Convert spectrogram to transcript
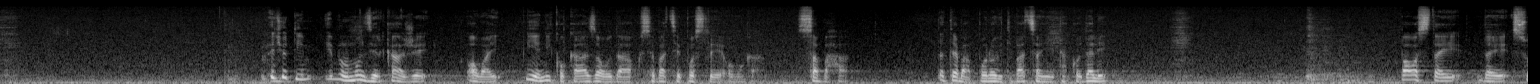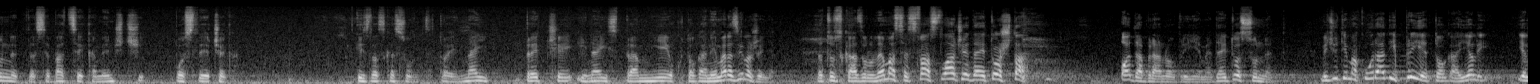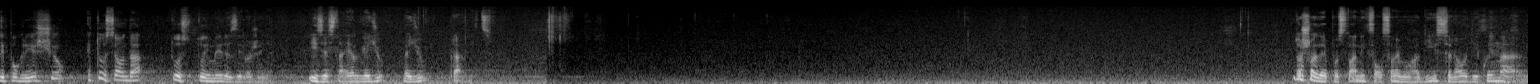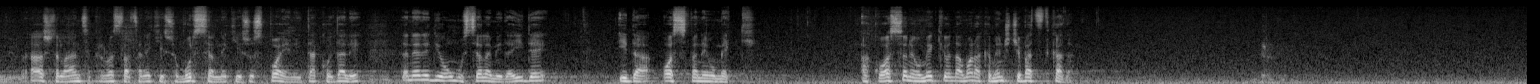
Međutim, Ibn Munzir kaže, ovaj, nije niko kazao da ako se bace posle ovoga sabaha, da treba ponoviti bacanje i tako dalje. Pa ostaje da je sunnet da se bace kamenčići poslije čega? Izlaska sunca. To je najpreće i najispravnije, oko toga nema razilaženja. Zato se kazalo, nema se sva slađe da je to šta? Odabrano vrijeme, da je to sunnet. Međutim, ako uradi prije toga, je li, je li pogriješio, e tu se onda, tu, tu ima i razilaženja. Izvjesna, je li, među, među pravnicima. Došao da je poslanik sa osanem u hadisu, navodi koji ima različite lance prenoslaca, neki su mursel, neki su spojeni i tako dalje, da ne redi umu selemi da ide i da osvane u Mekki. Ako osvane u Mekki, onda mora kamenčiće baciti kada?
